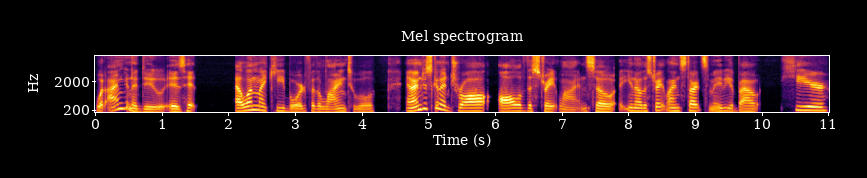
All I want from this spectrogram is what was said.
what I'm going to do is hit L on my keyboard for the line tool, and I'm just going to draw all of the straight lines. So, you know, the straight line starts maybe about here.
